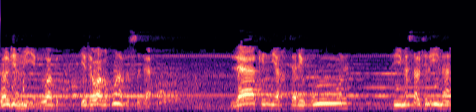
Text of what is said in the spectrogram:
والجهمية يتوافقون في الصفات. لكن يختلفون في مسألة الإيمان.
